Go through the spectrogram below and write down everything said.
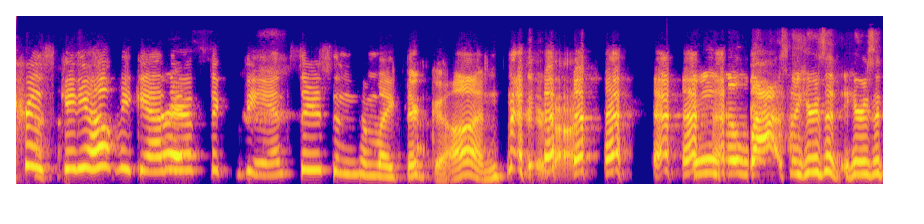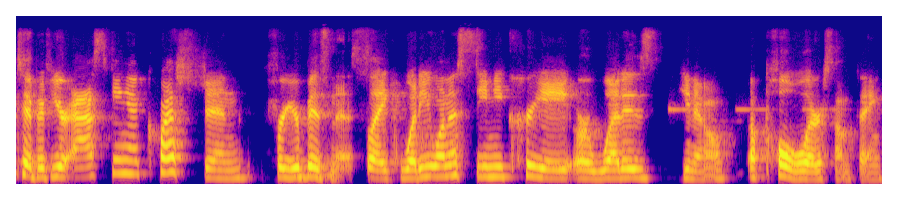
Chris, can you help me gather Chris. up the, the, answers? And I'm like, they're gone. They're gone. I mean, the last. So here's a here's a tip. If you're asking a question for your business, like, what do you want to see me create, or what is you know a poll or something,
